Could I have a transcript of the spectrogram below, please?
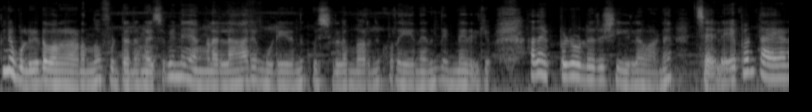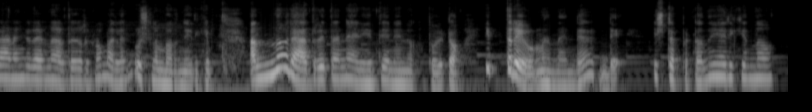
പിന്നെ പുള്ളിയുടെ പുറകെ നടന്നു ഫുഡെല്ലാം കഴിച്ചു. പിന്നെ ഞങ്ങളെല്ലാവരും കൂടി ഇരുന്ന് കുശലം പറഞ്ഞ് കുറേ നേരം തിന്നിരിക്കും അത് എപ്പോഴും ഉള്ളൊരു ശീലമാണ്. ചിലപ്പം ടയേർഡാണെങ്കിൽ അതിന് നേരത്തെ കിടക്കണം അല്ലെങ്കിൽ കുശലം പറഞ്ഞിരിക്കും. അന്ന് രാത്രി തന്നെ അനിയത്തി അനിയനൊക്കെ പോയിട്ടോ ഇത്രയേ ഉള്ളൂ ഇന്ന് എന്റെ ഡേ ഇഷ്ടപ്പെട്ടെന്ന് വിചാരിക്കുന്നു.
